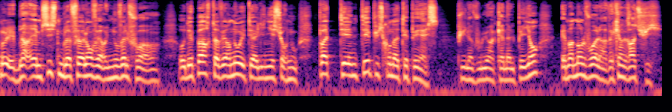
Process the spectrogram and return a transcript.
Oui, eh bien, M6 nous l'a fait à l'envers une nouvelle fois. Hein. Au départ, Taverneau était aligné sur nous. Pas de TNT puisqu'on a TPS. Puis il a voulu un canal payant, et maintenant le voilà, avec un gratuit.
